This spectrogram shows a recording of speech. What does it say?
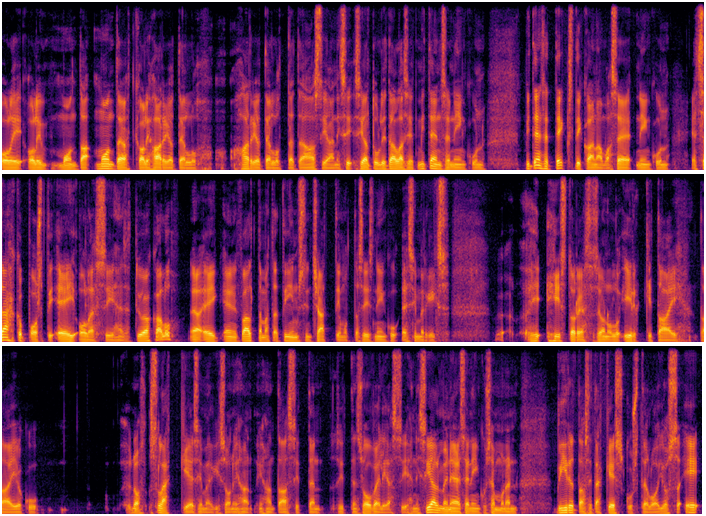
oli, oli monta, monta, jotka oli harjoitellut, harjoitellut tätä asiaa, niin siellä tuli tällaisia, että miten se, niin kuin, miten se tekstikanava, se, niin kuin, että sähköposti ei ole siihen se työkalu, ja ei, ei nyt välttämättä Teamsin chatti, mutta siis niin kuin esimerkiksi historiassa se on ollut Irkki tai, tai joku no Slack esimerkiksi on ihan, ihan taas sitten, sitten sovelias siihen, niin siellä menee se niin kuin semmoinen virta sitä keskustelua, jossa, ei,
